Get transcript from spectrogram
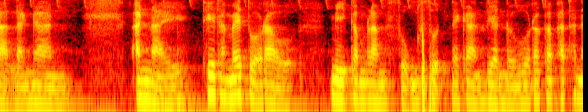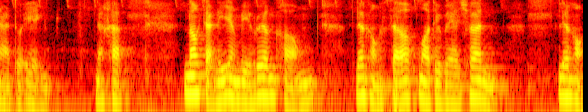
ลาดแรงงาน อันไหนที่ทำให้ตัวเรามีกำลังสูงสุดในการเรียนรู้แล้วก็พัฒนาตัวเองนะครับ นอกจากนี้ยังมีเรื่องของเรื่องของ self motivation เรื่องของ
